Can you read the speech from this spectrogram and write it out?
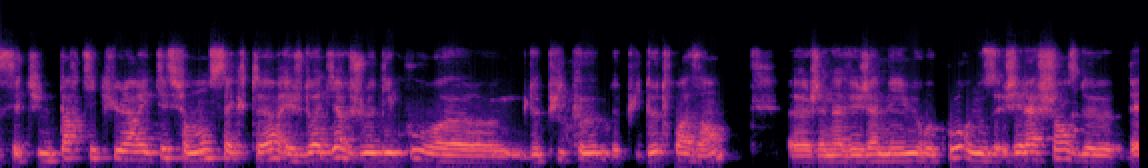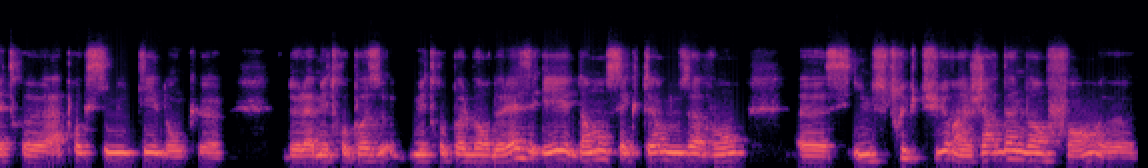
C'est une particularité sur mon secteur et je dois dire que je le découvre euh, depuis peu, depuis 2-3 ans. Euh, je n'avais jamais eu recours. J'ai la chance d'être à proximité donc de la métropole, bordelaise. Et dans mon secteur, nous avons euh, une structure, un jardin d'enfants euh,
